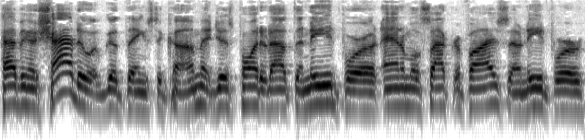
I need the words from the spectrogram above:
having a shadow of good things to come. It just pointed out the need for an animal sacrifice, a need for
